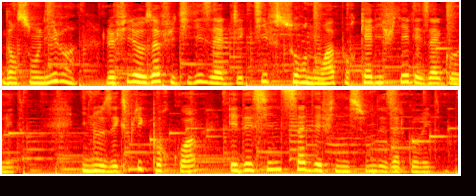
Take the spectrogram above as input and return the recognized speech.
Dans son livre, le philosophe utilise l'adjectif sournois pour qualifier les algorithmes. Il nous explique pourquoi et dessine sa définition des algorithmes.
